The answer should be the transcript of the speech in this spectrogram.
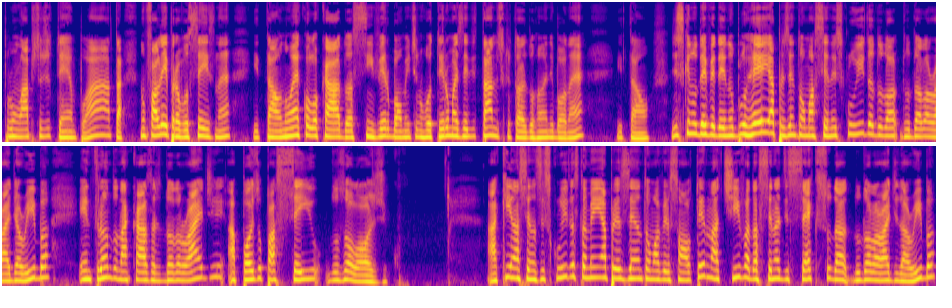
por um lapso de tempo. Ah, tá. Não falei para vocês, né? E tal. Não é colocado assim verbalmente no roteiro, mas ele tá no escritório do Hannibal, né? E tal. Diz que no DVD e no Blu-ray apresentam uma cena excluída do, do Dollaride Arriba entrando na casa de Doloride após o passeio do zoológico. Aqui nas cenas excluídas também apresentam uma versão alternativa da cena de sexo da, do Doloride da Riba,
